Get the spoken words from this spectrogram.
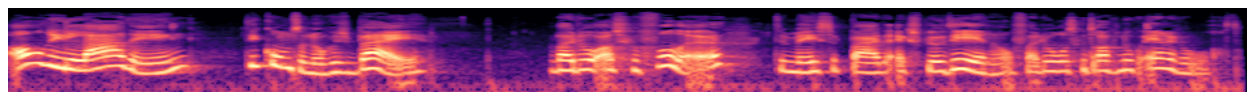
Al die lading, die komt er nog eens bij. Waardoor als gevolg de meeste paarden exploderen of waardoor het gedrag nog erger wordt.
